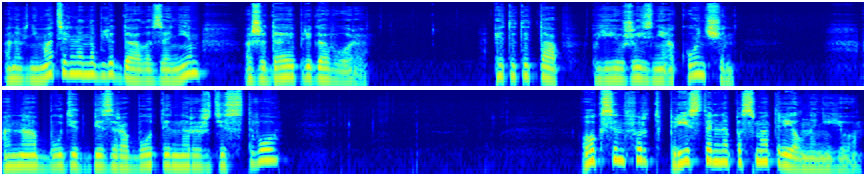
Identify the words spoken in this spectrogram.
Она внимательно наблюдала за ним, ожидая приговора. Этот этап в ее жизни окончен. Она будет без работы на Рождество? Оксенфорд пристально посмотрел на нее.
